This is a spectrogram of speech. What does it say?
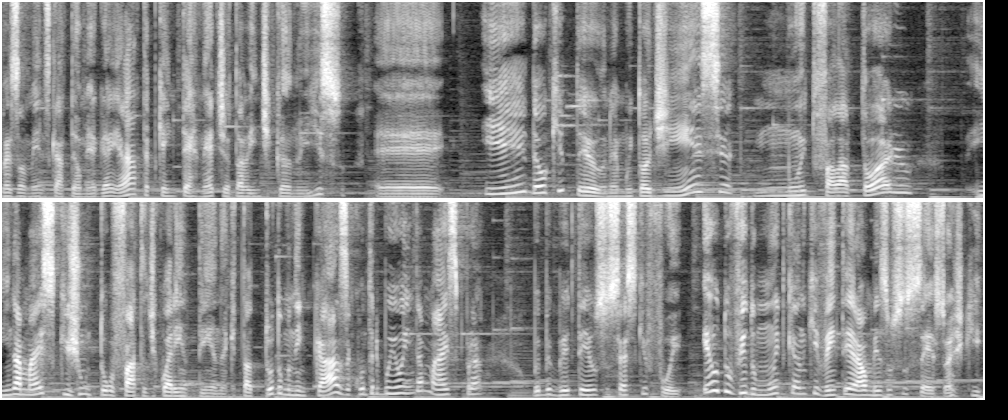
mais ou menos que a Thelma ia ganhar, até porque a internet já tava indicando isso. É, e deu o que deu, né? Muita audiência, muito falatório, ainda mais que juntou o fato de quarentena, que tá todo mundo em casa, contribuiu ainda mais para o BBB ter o sucesso que foi. Eu duvido muito que ano que vem terá o mesmo sucesso. Eu acho que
